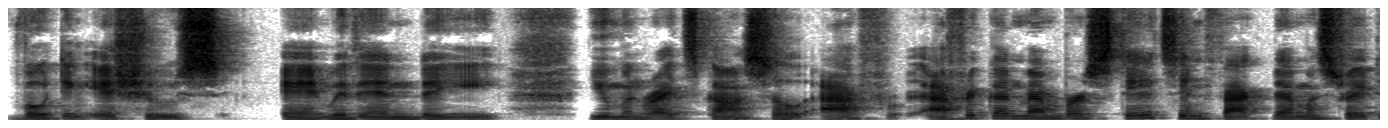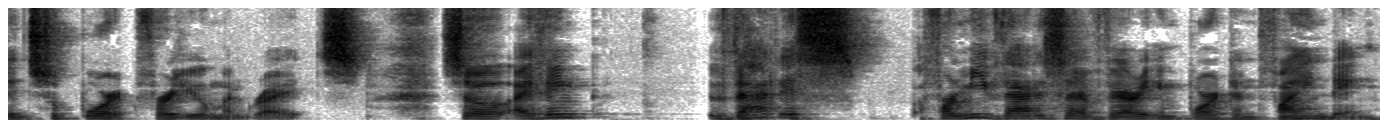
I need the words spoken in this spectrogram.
voting issues and within the Human Rights Council, Af- African member states, in fact, demonstrated support for human rights. So I think that is, for me, that is a very important finding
